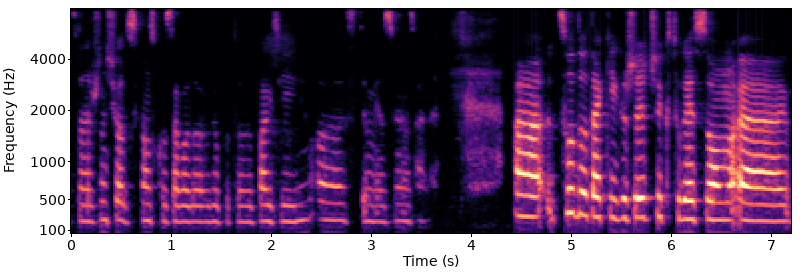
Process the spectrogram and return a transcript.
w zależności od związku zawodowego, bo to bardziej e, z tym jest związane. A co do takich rzeczy, które są, e,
